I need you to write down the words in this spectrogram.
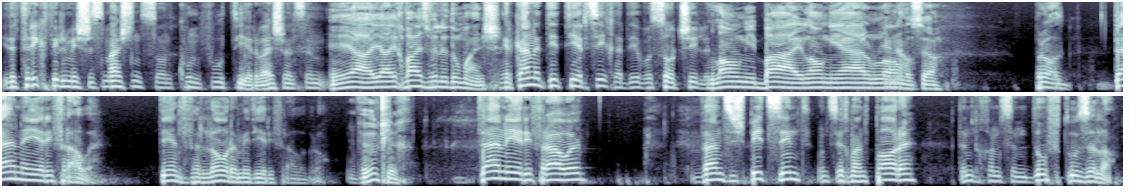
in den Trickfilmen ist es meistens so ein Kung-Fu-Tier, weißt du, wenn es ein Ja, ja, ich weiß, welche du meinst. Ihr kennt die Tiere sicher, die, die so chillen. Lange Beine, lange Arme, Genau. alles, ja. Bro, dann ihre Frauen. Die haben verloren mit ihren Frauen, Bro. Wirklich? Dann ihre Frauen, wenn sie spitz sind und sich wollen paaren, dann können sie einen Duft rauslassen.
